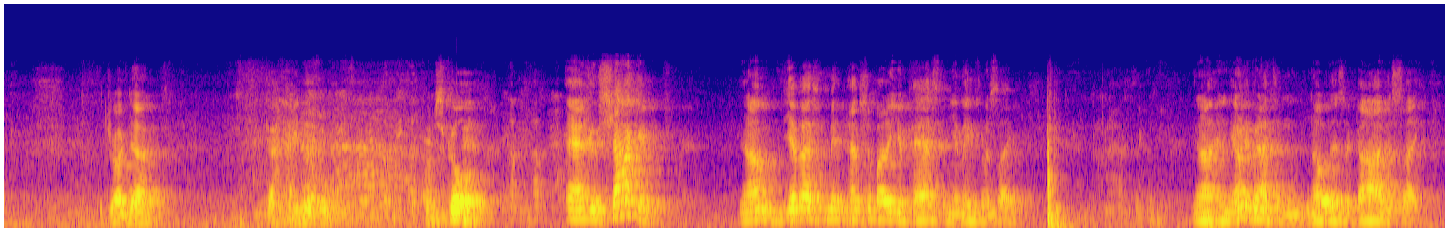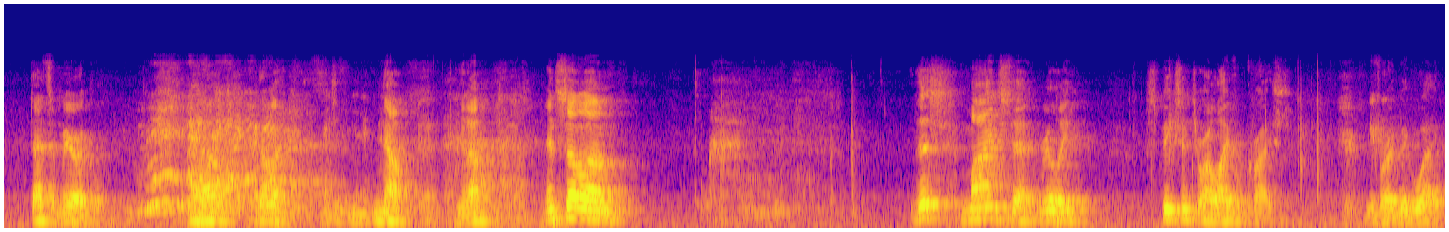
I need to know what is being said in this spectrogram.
The drugged out guy I knew from, from school. And it was shocking. You know, you ever have somebody in your past and you meet them, it's like, you know, and you don't even have to know there's a God. It's like, that's a miracle. You know? No. You know? And so, um, this mindset really speaks into our life in Christ in a very big way.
